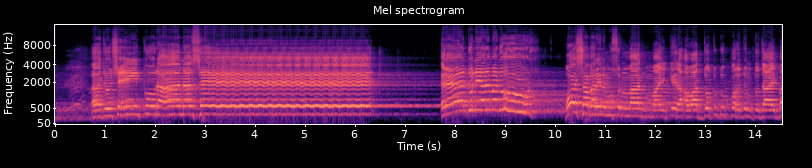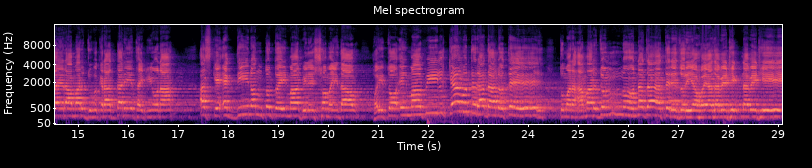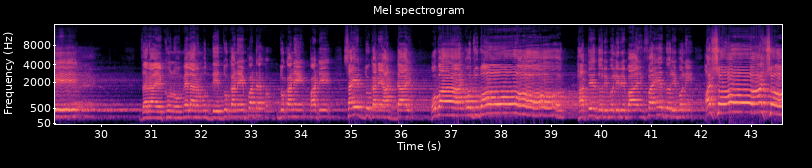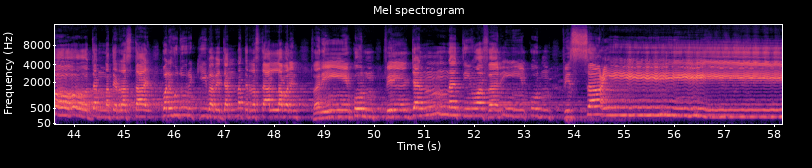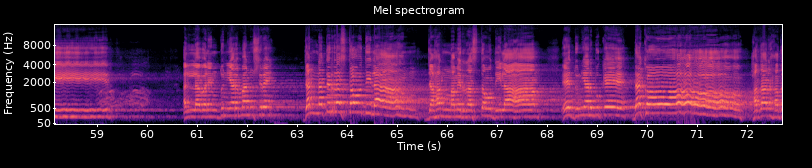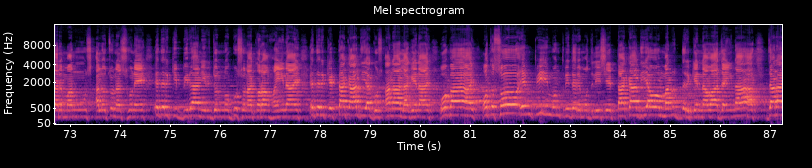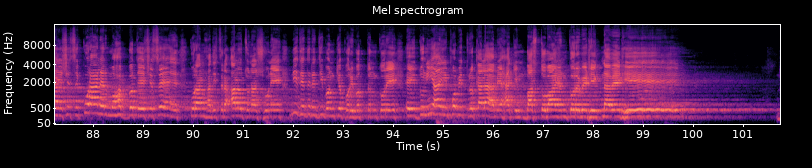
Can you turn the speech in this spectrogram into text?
আজও সেই কোরআন আছে। সাভারের মুসলমান মাইকের আওয়াজ যতটুক পর্যন্ত যায়, বাইরে আমার যুবকেরা দাঁড়িয়ে থাকিও না। আজকে একদিন অন্তত এই মাহফিলের সময় দাও। হয়তো এই মাহফিল কেমতের আদালতে তোমার আমার জন্য নাজাতের জরিয়া হয়ে যাবে, ঠিক না বে ঠিক? যারা এখনও মেলার মধ্যে দোকানে পাটে দোকানে পাটে চায়ের দোকানে আড্ডায়, ও ভাই, ও যুবক! হাতে ধরি বলি রে ভাই পায়ে ধরি বলি আসো আসো, জান্নাতের রাস্তায়। বলে, হুজুর, কীভাবে জান্নাতের রাস্তায় আল্লাহ বলেন, ফারিকুন ফিল জান্নাতি ওয়া ফারিকুন ফিস সাঈর। আল্লাহ বলেন, দুনিয়ার মানুষরে জান্নাতের রাস্তাও দিলাম, জাহান্নামের রাস্তাও দিলাম। এ দুনিয়ার বুকে দেখো। হাজার হাজার মানুষ আলোচনা শুনে এদেরকে বিরানির জন্য ঘোষণা করা হয় নাই, এদেরকে টাকা দিয়া ঘোষণা লাগে নাই। ও ভাই, অথচ এমপি মন্ত্রীদের মজলিসে টাকা দিয়াও মানুষদেরকে নেওয়া যায় না। যারা এসেছে, কোরআনের মহব্বতে এসেছে, কোরআন হাদিসের আলোচনা শুনে নিজেদের জীবনকে পরিবর্তন করে এই দুনিয়ায় পবিত্র কালামে হাকিম বাস্তবায়ন করবে ঠিক না বেঠি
